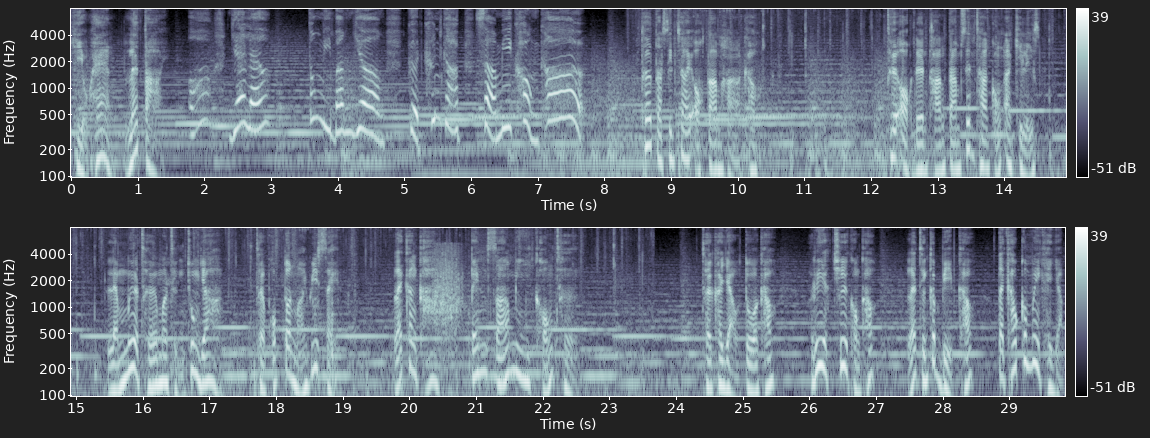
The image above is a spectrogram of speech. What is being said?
เหี่ยวแห้งและตาย โอ้แย่แล้ว ต้องมีบางอย่างเกิดขึ้นกับสามีของข้า เธอตัดสินใจออกตามหาเขา เธอออกเดินทางตามเส้นทางของอะคิลิส และเมื่อเธอมาถึงทุ่งหญ้า เธอพบต้นไม้วิเศษ และข้างๆเป็นสามีของเธอ เธอเขย่าตัวเขา เรียกชื่อของเขา และถึงกับบีบเขา แต่เขาก็ไม่ขยับ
